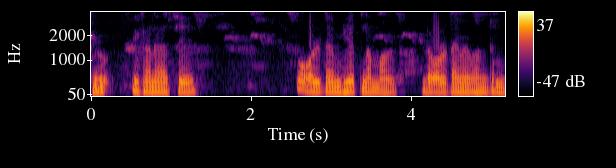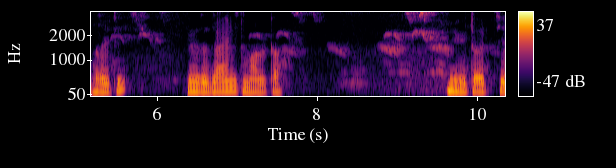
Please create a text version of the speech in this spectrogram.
তো এখানে আছে, অল টাইম ভিয়েতনাম মালটা এটা অল টাইম ভ্যারাইটিস এখানে আছে জায়েন্ট মালটা এটা হচ্ছে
